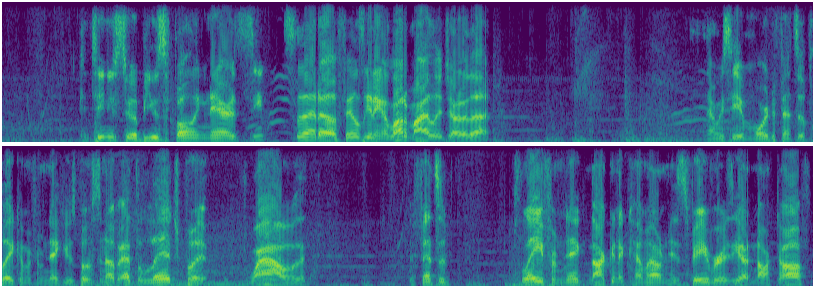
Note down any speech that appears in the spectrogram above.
Continues to abuse falling there. It seems that uh Fail's getting a lot of mileage out of that. Now we see a more defensive play coming from Nikk. He was posting up at the ledge, but wow, that defensive play from Nikk not going to come out in his favor as he got knocked off.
